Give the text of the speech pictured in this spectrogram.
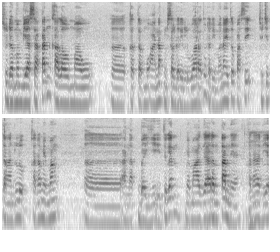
sudah membiasakan kalau mau eh, ketemu anak misal dari luar atau dari mana itu pasti cuci tangan dulu karena memang eh, anak bayi itu kan memang agak rentan ya karena dia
